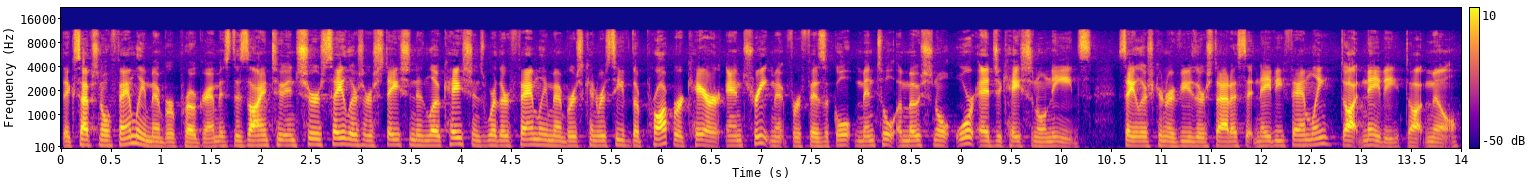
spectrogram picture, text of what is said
The Exceptional Family Member Program is designed to ensure sailors are stationed in locations where their family members can receive the proper care and treatment for physical, mental, emotional, or educational needs. Sailors can review their status at NavyFamily.Navy.mil.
